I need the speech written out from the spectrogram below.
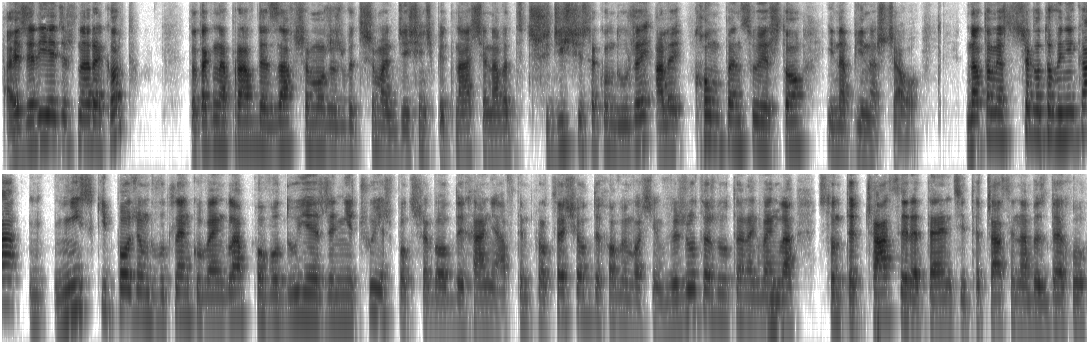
A jeżeli jedziesz na rekord, to tak naprawdę zawsze możesz wytrzymać 10, 15, nawet 30 sekund dłużej, ale kompensujesz to i napinasz ciało. Natomiast z czego to wynika? Niski poziom dwutlenku węgla powoduje, że nie czujesz potrzeby oddychania, a w tym procesie oddechowym właśnie wyrzucasz dwutlenek węgla, stąd te czasy retencji, te czasy na bezdechu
